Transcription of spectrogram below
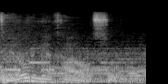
Teoria chaosu.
